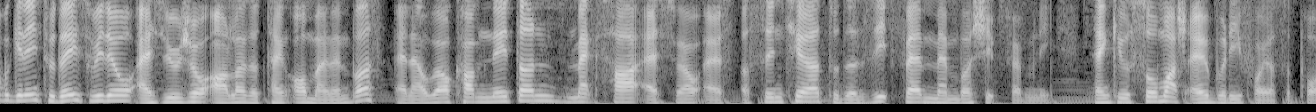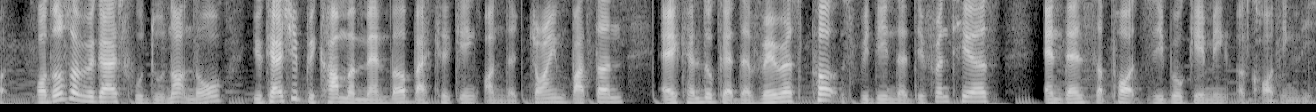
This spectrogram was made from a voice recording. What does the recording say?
Before beginning today's video, as usual, I'd like to thank all my members and I welcome Nathan, Max Ha, as well as Cynthia to the ZFam membership family. Thank you so much everybody for your support. For those of you guys who do not know, you can actually become a member by clicking on the join button and you can look at the various perks within the different tiers and then support Zeeebo Gaming accordingly.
